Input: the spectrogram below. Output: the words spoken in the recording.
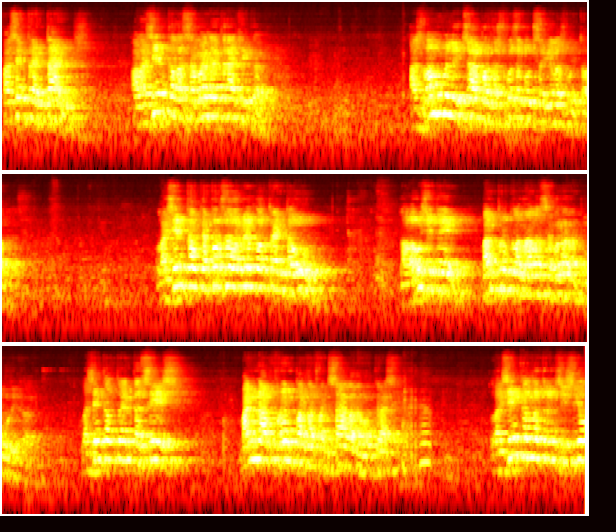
fa 130 anys, a la gent que la setmana tràgica es va mobilitzar per després aconseguir les 8 hores. La gent que el 14 d'abril del 31 de la UGT van proclamar la Segona República. La gent que el 36 van anar al front per defensar la democràcia. La gent que en la transició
